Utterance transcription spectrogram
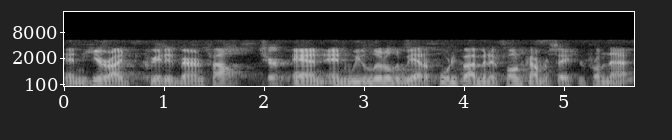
And here I created Baron Fel. Sure. And and we literally we had a 45 minute phone conversation from that.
